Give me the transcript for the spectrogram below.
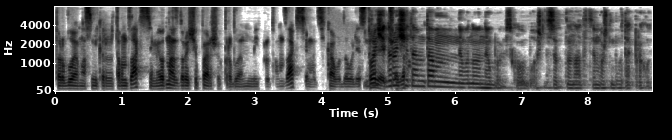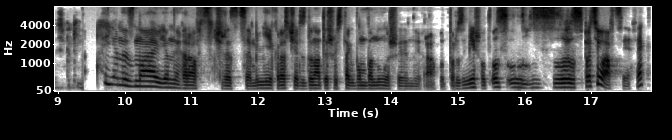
проблема з мікротранзакціями. Одна з, до речі, перших проблем з мікротранзакціями. Цікаво доволі історія. До речі, до речі, там там не воно не обов'язково було донати, це можна було так проходити спокійно. А Я не знаю, я не грав через це. Мені якраз через донати щось так бомбануло, що я не грав. От порозумієш, от, от, от спрацював цей ефект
